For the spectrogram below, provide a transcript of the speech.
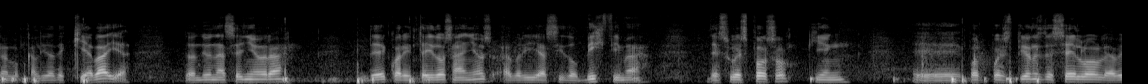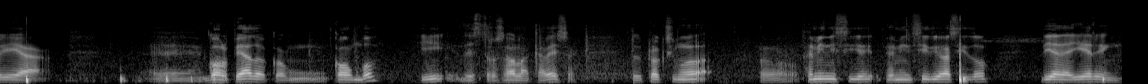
La localidad de Quiabaya, donde una señora de 42 años habría sido víctima de su esposo, quien eh, por cuestiones de celo le habría eh, golpeado con combo y destrozado la cabeza. El próximo oh, feminicidio ha sido día de ayer en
